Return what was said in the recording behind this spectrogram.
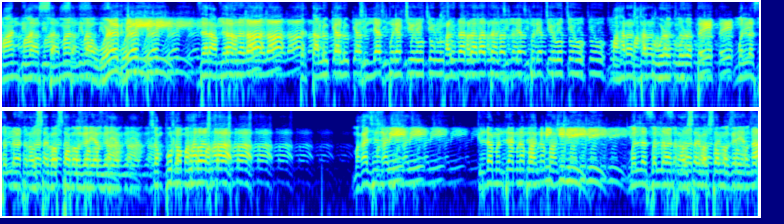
मान दिला सन्मान दिला ओळख दिली जर आमदार झाला तर तालुक्यात जिल्ह्यात परिचय होतो खासदार झाला तर जिल्ह्यात परिचय होतो महाराष्ट्रात ओळखलं जाते मल्ल सम्राट रावसाहेब बाप्पा वगैरे वगैरे संपूर्ण महाराष्ट्रात. मगाशी मी क्रीडा मंत्र्यांना मागणी केली मल्ल सम्राट रावसाहेब बाप्पा वगैरे यांना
